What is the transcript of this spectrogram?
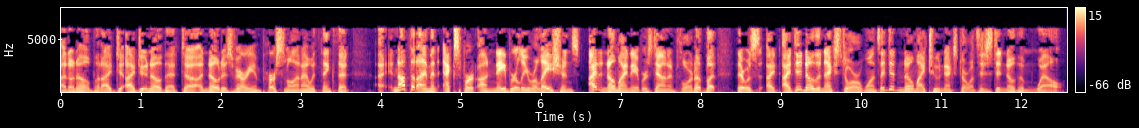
I don't know, but I do, I do know that uh, a note is very impersonal, and I would think that. Uh, not that I'm an expert on neighborly relations. I didn't know my neighbors down in Florida, but there was I, I did know the next door ones. I didn't know my two next door ones. I just didn't know them well.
